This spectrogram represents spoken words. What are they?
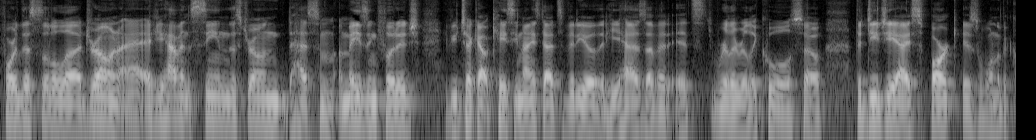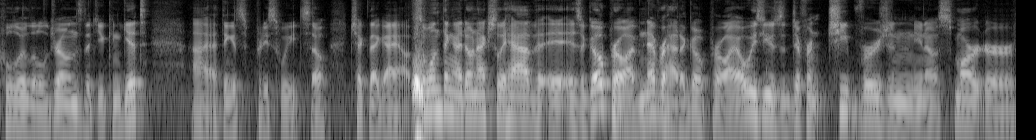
for this little uh, drone. Uh, if you haven't seen this drone, has some amazing footage. If you check out Casey Neistat's video that he has of it, it's really, really cool. So the DJI Spark is one of the cooler little drones that you can get. I think it's pretty sweet. So check that guy out. So one thing I don't actually have is a GoPro. I've never had a GoPro. I always use a different cheap version, you know, smart or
